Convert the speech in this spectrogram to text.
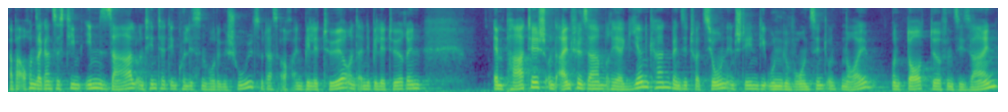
aber auch unser ganzes Team im Saal und hinter den Kulissen wurde geschult, sodass auch ein Billeteur und eine Billeteurin empathisch und einfühlsam reagieren kann, wenn Situationen entstehen, die ungewohnt sind und neu. Und dort dürfen sie sein.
